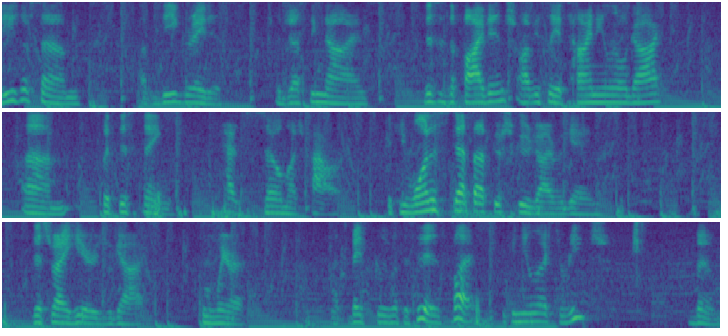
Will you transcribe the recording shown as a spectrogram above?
these are some of the greatest adjusting knives. This is the five inch, obviously a tiny little guy, um, but this thing has so much power. If you want to step up your screwdriver game, this right here is your guy from Wera. That's basically what this is, but if you an extra reach, boom.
